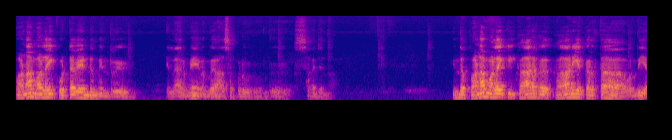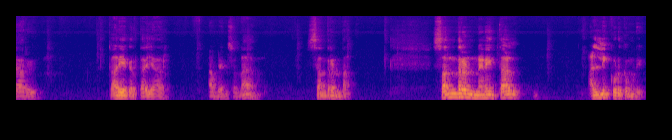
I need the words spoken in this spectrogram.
பணமழை கொட்ட வேண்டும் என்று எல்லாருமே வந்து ஆசைப்படுவது வந்து சகஜம்தான். இந்த பணமழைக்கு காரக காரியகர்த்தா வந்து யாரு? காரியகர்த்தா யார் அப்படின்னு சொன்னால் சந்திரன் தான். சந்திரன் நினைத்தால் அள்ளி கொடுக்க முடியும்.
